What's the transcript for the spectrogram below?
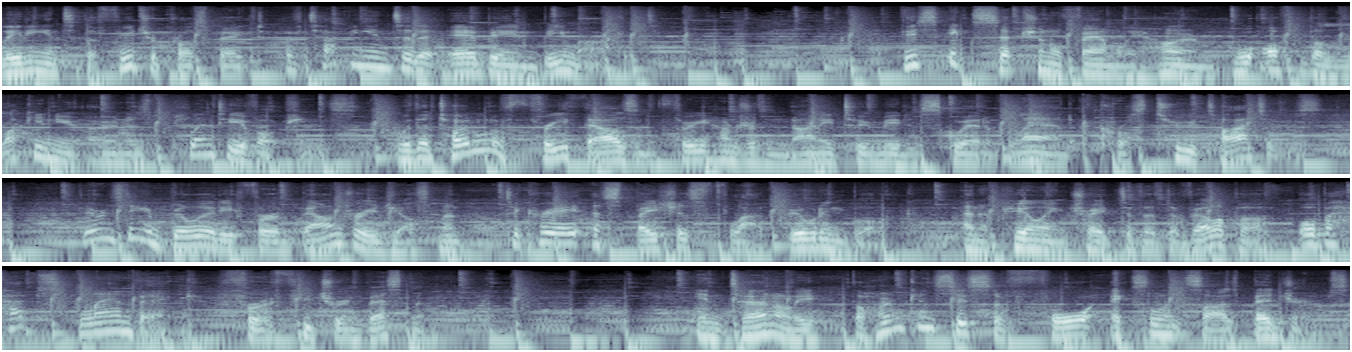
leading into the future prospect of tapping into the Airbnb market. This exceptional family home will offer the lucky new owners plenty of options. With a total of 3,392 metres squared of land across two titles, there is the ability for a boundary adjustment to create a spacious flat building block, an appealing trait to the developer or perhaps land bank for a future investment. Internally, the home consists of four excellent sized bedrooms,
